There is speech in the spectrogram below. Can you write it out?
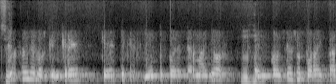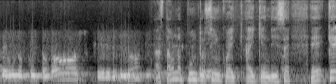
Sí. Yo soy de los que cree que este crecimiento puede ser mayor. El consenso por ahí está de 1.2, que no Hasta 1.5 hay, hay quien dice. Eh, ¿Qué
